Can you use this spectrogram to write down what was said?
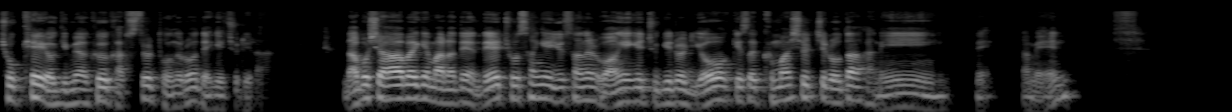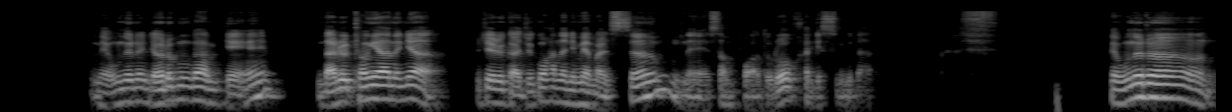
좋게 여기면 그 값을 돈으로 내게 주리라. 나봇이 아합에게 말하되 내 조상의 유산을 왕에게 주기를 여호와께서 금하실지로다 하니 네 아멘. 네 오늘은 여러분과 함께 나를 경외하느냐 주제를 가지고 하나님의 말씀 네 선포하도록 하겠습니다. 네, 오늘은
